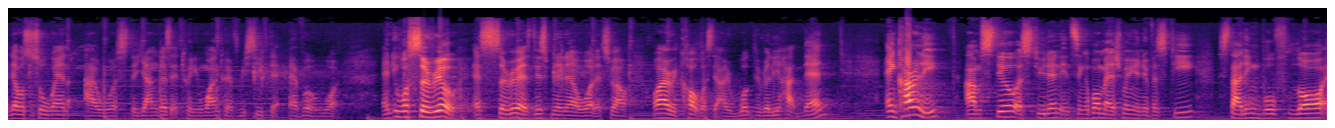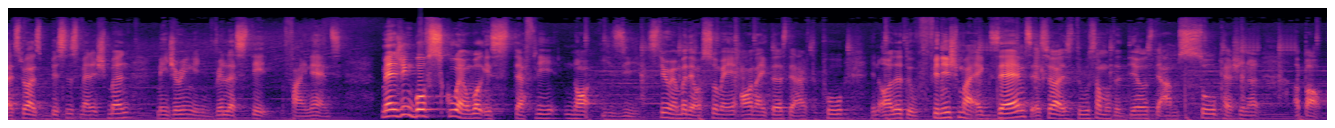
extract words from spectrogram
and that was also when I was the youngest at 21 to have received that ever award. And it was surreal, as surreal as this Millionaire Award as well. All I recall was that I worked really hard then, and currently, I'm still a student in Singapore Management University, studying both law as well as business management, majoring in real estate finance. Managing both school and work is definitely not easy. Still remember there were so many all-nighters that I have to pull in order to finish my exams as well as do some of the deals that I'm so passionate about.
